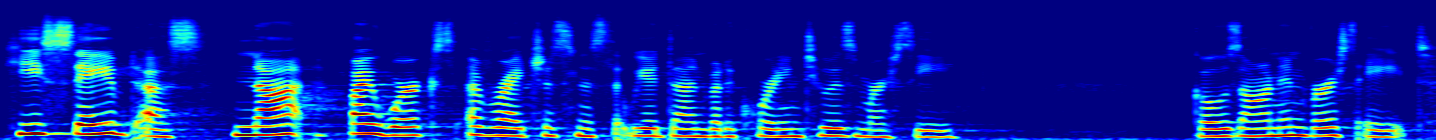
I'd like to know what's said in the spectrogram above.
he saved us not by works of righteousness that we had done, but according to his mercy. Goes on in verse 8.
